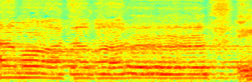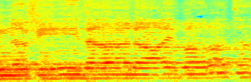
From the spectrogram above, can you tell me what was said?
لمعتبر إن في ذا لعبرة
